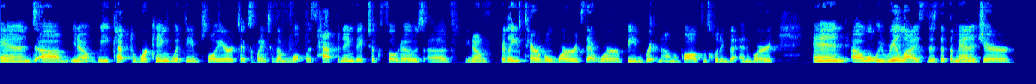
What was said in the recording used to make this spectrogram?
And, um, you know, we kept working with the employer to explain to them what was happening. They took photos of, you know, really terrible words that were being written on the walls, including the N word. And uh, what we realized is that the manager,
